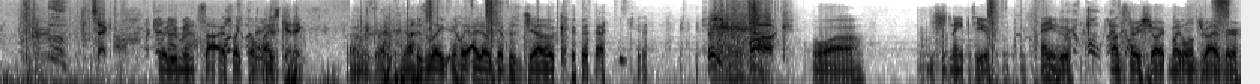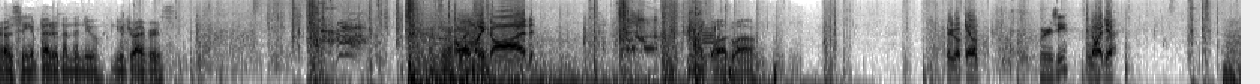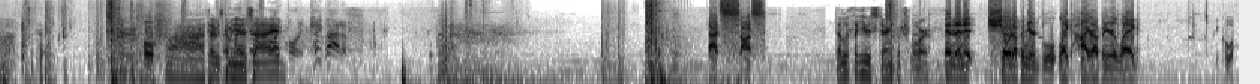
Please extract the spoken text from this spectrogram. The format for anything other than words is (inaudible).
Sec. What do you mean size? On Like to the next. length? Just kidding. Oh my god. (laughs) I was (laughs) like, I don't get this joke. Holy fuck. wow. He sniped you. Anywho, long story short, my old driver, I was hitting it better than the new new drivers. Here. Oh my god. my god, wow. Here you go, Caleb. Where is he? No idea. Okay. Oh. Ah, I thought he was coming the other side. fight for it. Keep at 'em. That's sus. That looked like he was staring at the floor. And then it showed up in your like higher up in your leg. It's pretty cool.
